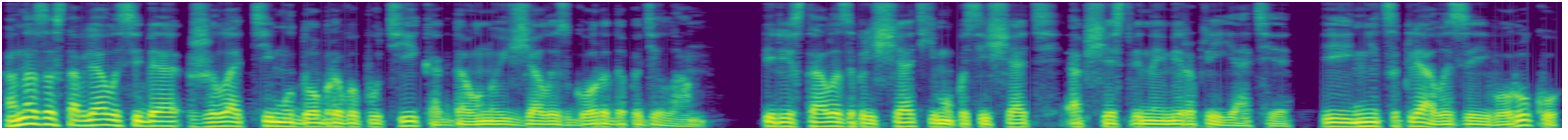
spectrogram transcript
Она заставляла себя желать Тиму доброго пути, когда он уезжал из города по делам. Перестала запрещать ему посещать общественные мероприятия и не цеплялась за его руку,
